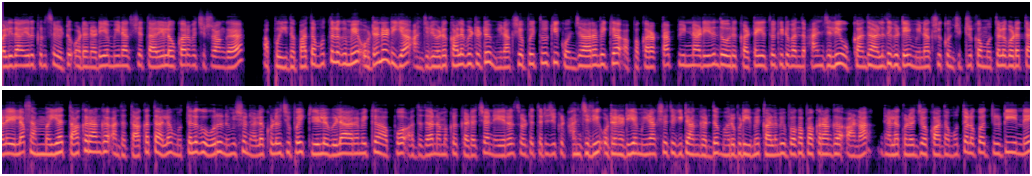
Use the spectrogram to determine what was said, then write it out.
வழிதான் இருக்குன்னு சொல்லிட்டு உடனடியே மீனாட்சியை தரையில உட்கார வச்சிடுறாங்க. அப்போ இதை பார்த்த முத்துலகுமே உடனடியா அஞ்சலியோட களை விட்டுட்டு மீனாட்சியை போய் தூக்கி கொஞ்சம் ஆரம்பிக்க அப்ப கரெக்டா பின்னாடி இருந்து ஒரு கட்டையை தூக்கிட்டு வந்த அஞ்சலி உட்காந்து அழுதுகிட்டே மீனாட்சி கொஞ்சிட்டு இருக்க முத்தலகோட தலையில செம்மையா தாக்குறாங்க. அந்த தாக்கத்தால முத்தலகு ஒரு நிமிஷம் நில குழஞ்சு போய் கீழே விழ ஆரம்பிக்க அப்போ அதுதான் நமக்கு கிடைச்ச நேரம் சொல்லிட்டு தெரிஞ்சுக்கிட்டு அஞ்சலி உடனடியா மீனாட்சியை தூக்கிட்டு அங்கிருந்து மறுபடியுமே கிளம்பி போக பாக்குறாங்க. ஆனா நில குழஞ்சு உட்காந்த முத்தலகோ திடீர்னு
